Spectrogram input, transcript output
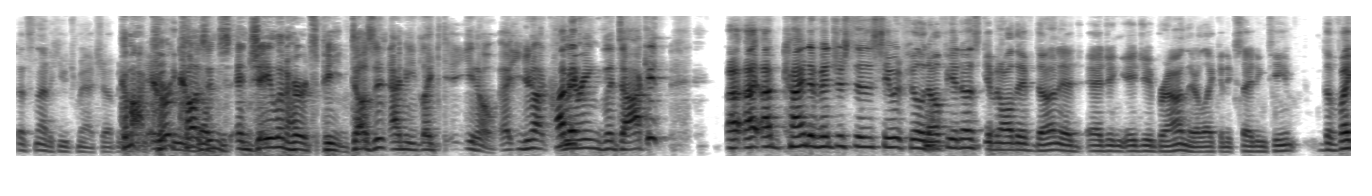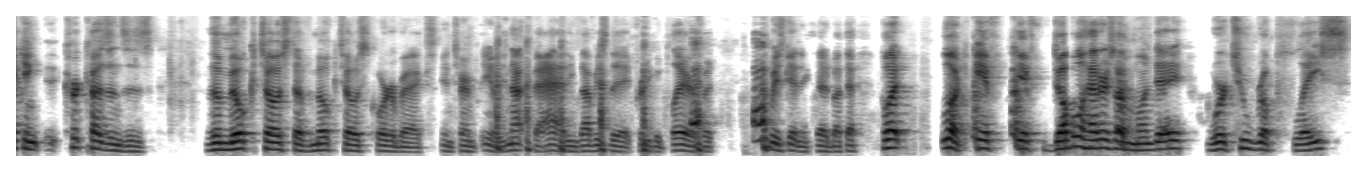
That's not a huge matchup. Come on, Kirk Cousins and Jalen Hurts, Pete. Doesn't I mean, like you know, uh, you're not clearing I mean, the docket. I, am kind of interested to see what Philadelphia does, given all they've done at edging AJ Brown. They're like an exciting team the Viking Kirk Cousins is the milk toast of milk toast quarterbacks in terms. You know, he's not bad. He's obviously a pretty good player, but nobody's getting excited about that. But look, if if double headers on Monday were to replace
